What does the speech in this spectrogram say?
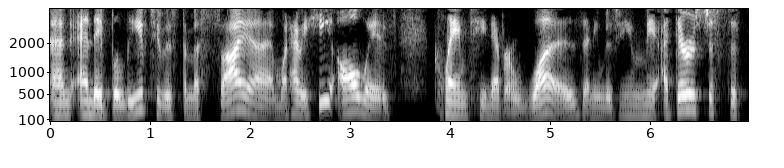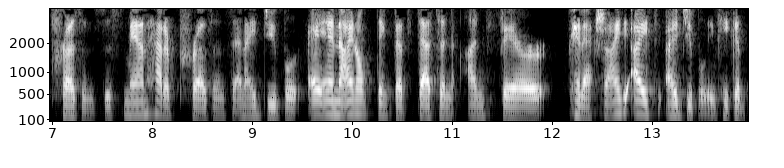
and and they believed he was the Messiah and what have you. He always claimed he never was, and he was human. There was just a presence. This man had a presence, and I do, and I don't think that that's an unfair connection. I, I, I do believe he could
